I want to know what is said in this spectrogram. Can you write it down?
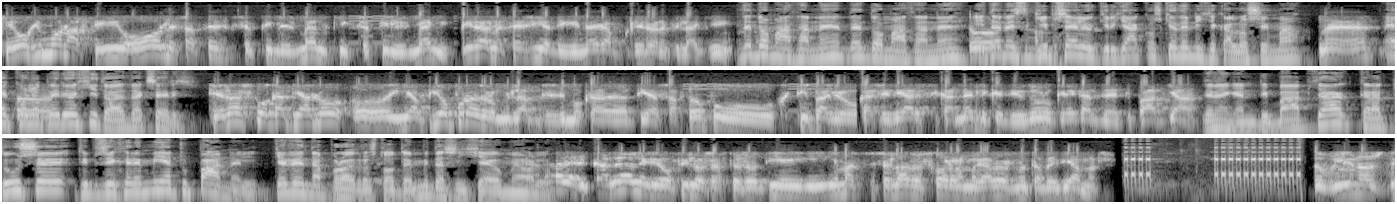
και όχι μόνο αυτή, όλες αυτές οι ξεφτυλισμένοι και οι ξεφτυλισμένοι πήραν θέση για τη γυναίκα που κλείσανε φυλακή. Δεν το μάθανε, δεν το μάθανε. Ήταν στην Κυψέλη ο Κυριάκος και δεν είχε καλό σήμα. Ναι. Έκολο περιοχή τώρα, δεν τα ξέρεις. Και να σου πω κάτι άλλο, ε, για ποιο πρόεδρο μιλάμε της Δημοκρατίας, αυτό που χτύπαγε ο Κασιδιάρης τη Κανέλη και τη Δούρου και έκανε την πάπια. Δεν έκανε την πάπια, κρατούσε την ψυχραιμία του πάνελ. Και δεν ήταν πρόεδρος τότε, μην τα συγχαίουμε όλα. Ε, Καλά έλεγε ο φίλος αυτός ότι είμαστε σε λάθος χώρα να μεγαλώσουμε τα παιδιά μας. Δουβλίνος 2.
